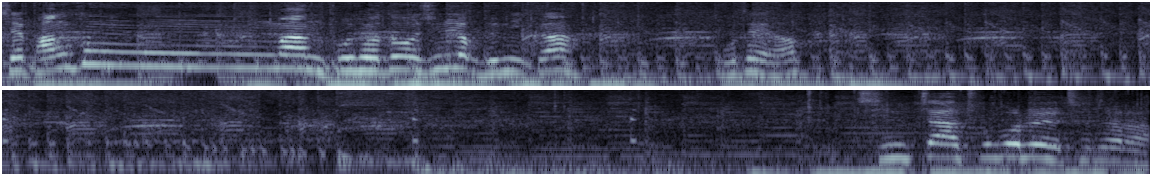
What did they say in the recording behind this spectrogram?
제 방송만 보셔도 실력 느니까 오세요 진짜 초보를 찾아라.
